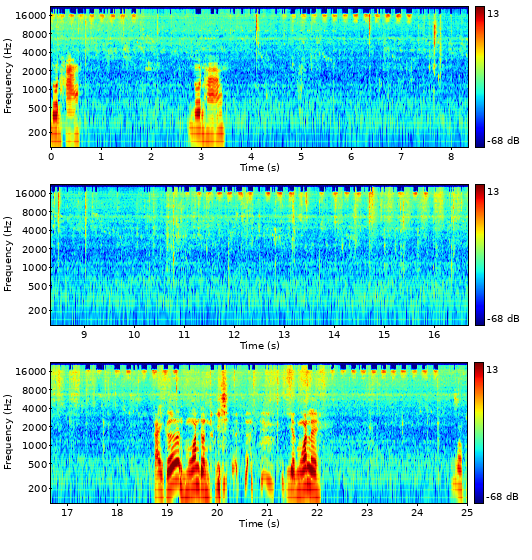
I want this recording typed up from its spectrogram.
โดนหาง โดนหาง ไกลเกินม้วนจนเหยียดม้วนเลย โอ้โห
